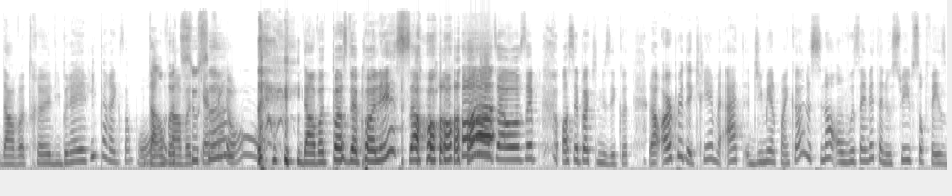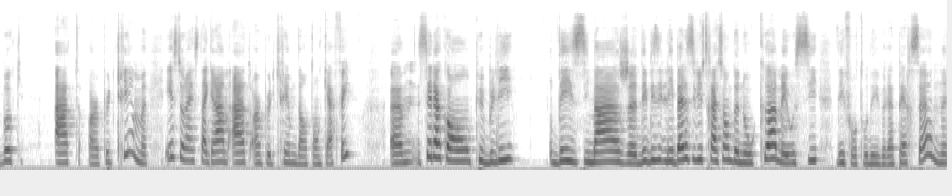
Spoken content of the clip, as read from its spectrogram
dans votre librairie, par exemple. Oh, Dans votre sous-sol. oh. dans votre poste de police. Oh, on, sait, on sait pas qui nous écoute. Alors, un peu de crime at gmail.com. Sinon, on vous invite à nous suivre sur Facebook at un peu de crime et sur Instagram at un peu de crime dans ton café. Euh, c'est là qu'on publie des images, des, les belles illustrations de nos cas, mais aussi des photos des vraies personnes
